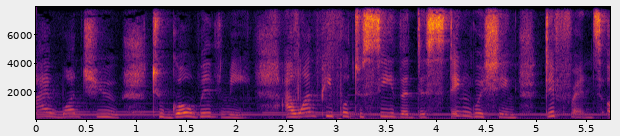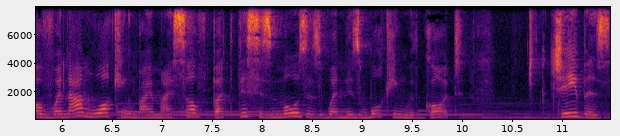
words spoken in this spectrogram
I want you to go with me. I want people to see the distinguishing difference of when I'm walking by myself, but this is Moses when he's walking with God. Jabez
